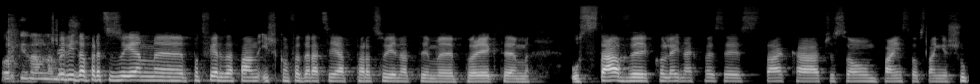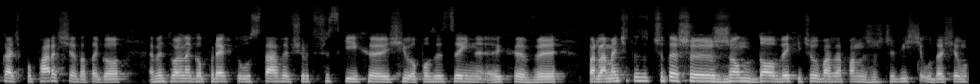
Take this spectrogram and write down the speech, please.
oryginalna Czyli myśl. doprecyzujemy, potwierdza Pan, iż Konfederacja pracuje nad tym projektem ustawy. Kolejna kwestia jest taka, czy są Państwo w stanie szukać poparcia dla tego ewentualnego projektu ustawy wśród wszystkich e, sił opozycyjnych w parlamencie, czy też e, rządowych i czy uważa Pan, że rzeczywiście uda się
